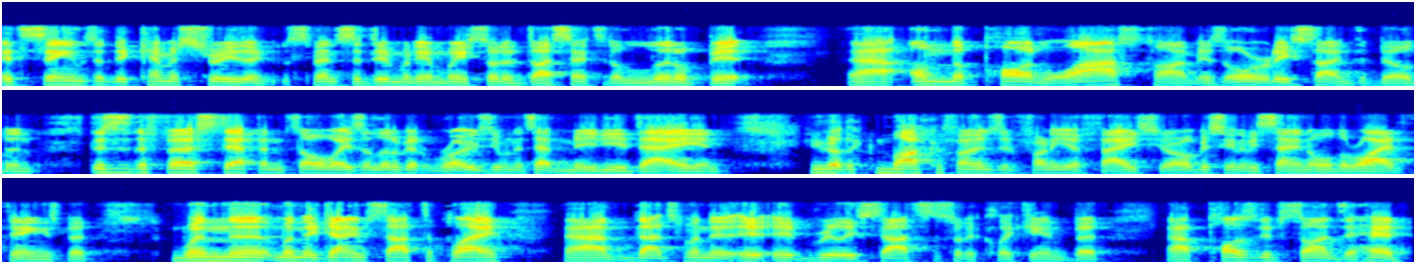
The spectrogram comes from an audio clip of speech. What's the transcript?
it seems that the chemistry that Spencer Dinwiddie and we sort of dissected a little bit uh, on the pod last time is already starting to build. And this is the first step, and it's always a little bit rosy when it's at media day and you've got the microphones in front of your face. You're obviously going to be saying all the right things, but when the when the games start to play, um, that's when it, it really starts to sort of click in. But uh, positive signs ahead.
